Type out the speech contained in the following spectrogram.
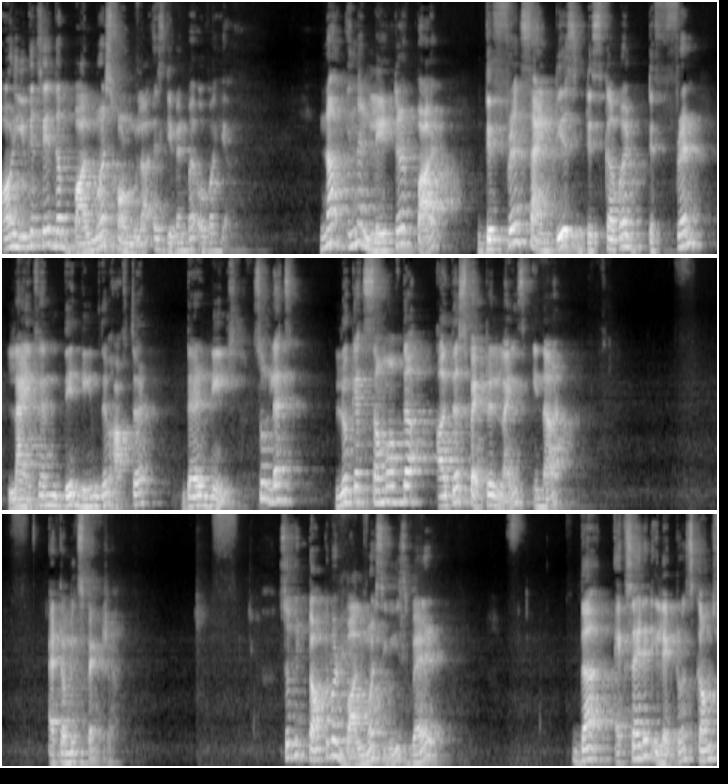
or you can say the Balmer's formula, is given by over here. Now, in the later part, different scientists discovered different lines and they named them after their names. So, let's look at some of the other spectral lines in our atomic spectra. So we talked about Balmer series where the excited electrons comes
